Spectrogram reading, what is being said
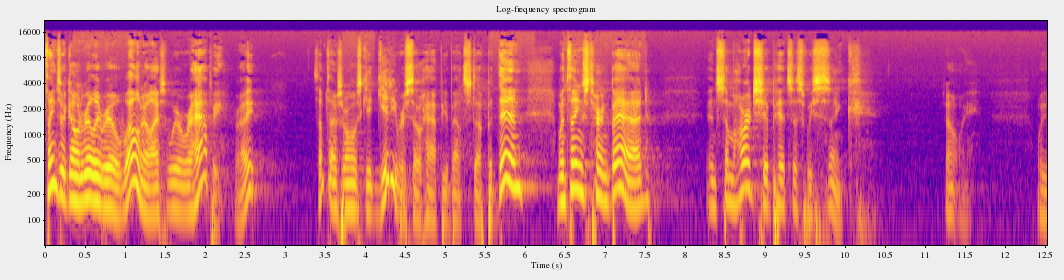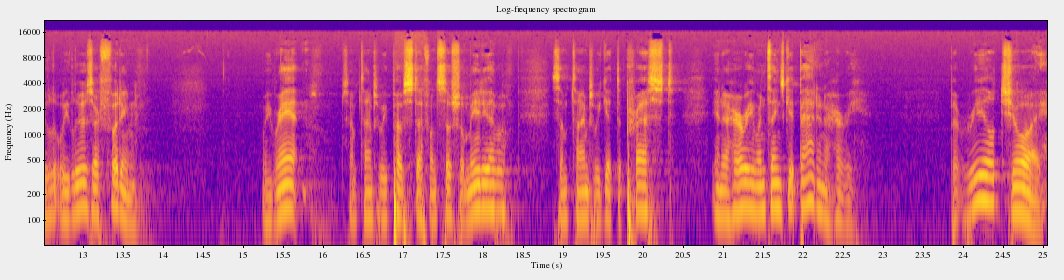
Things are going really, real well in our lives. We're, we're happy, right? Sometimes we almost get giddy. We're so happy about stuff. But then, when things turn bad and some hardship hits us, we sink, don't we? We, we lose our footing. We rant. Sometimes we post stuff on social media. Sometimes we get depressed in a hurry when things get bad in a hurry. But real joy,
